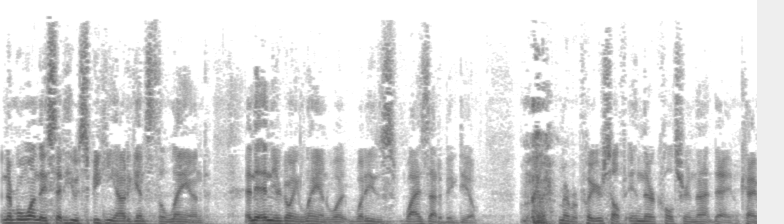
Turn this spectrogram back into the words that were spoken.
Number one, they said he was speaking out against the land. And, and you're going, land, what, what is, why is that a big deal? Remember, put yourself in their culture in that day, okay?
